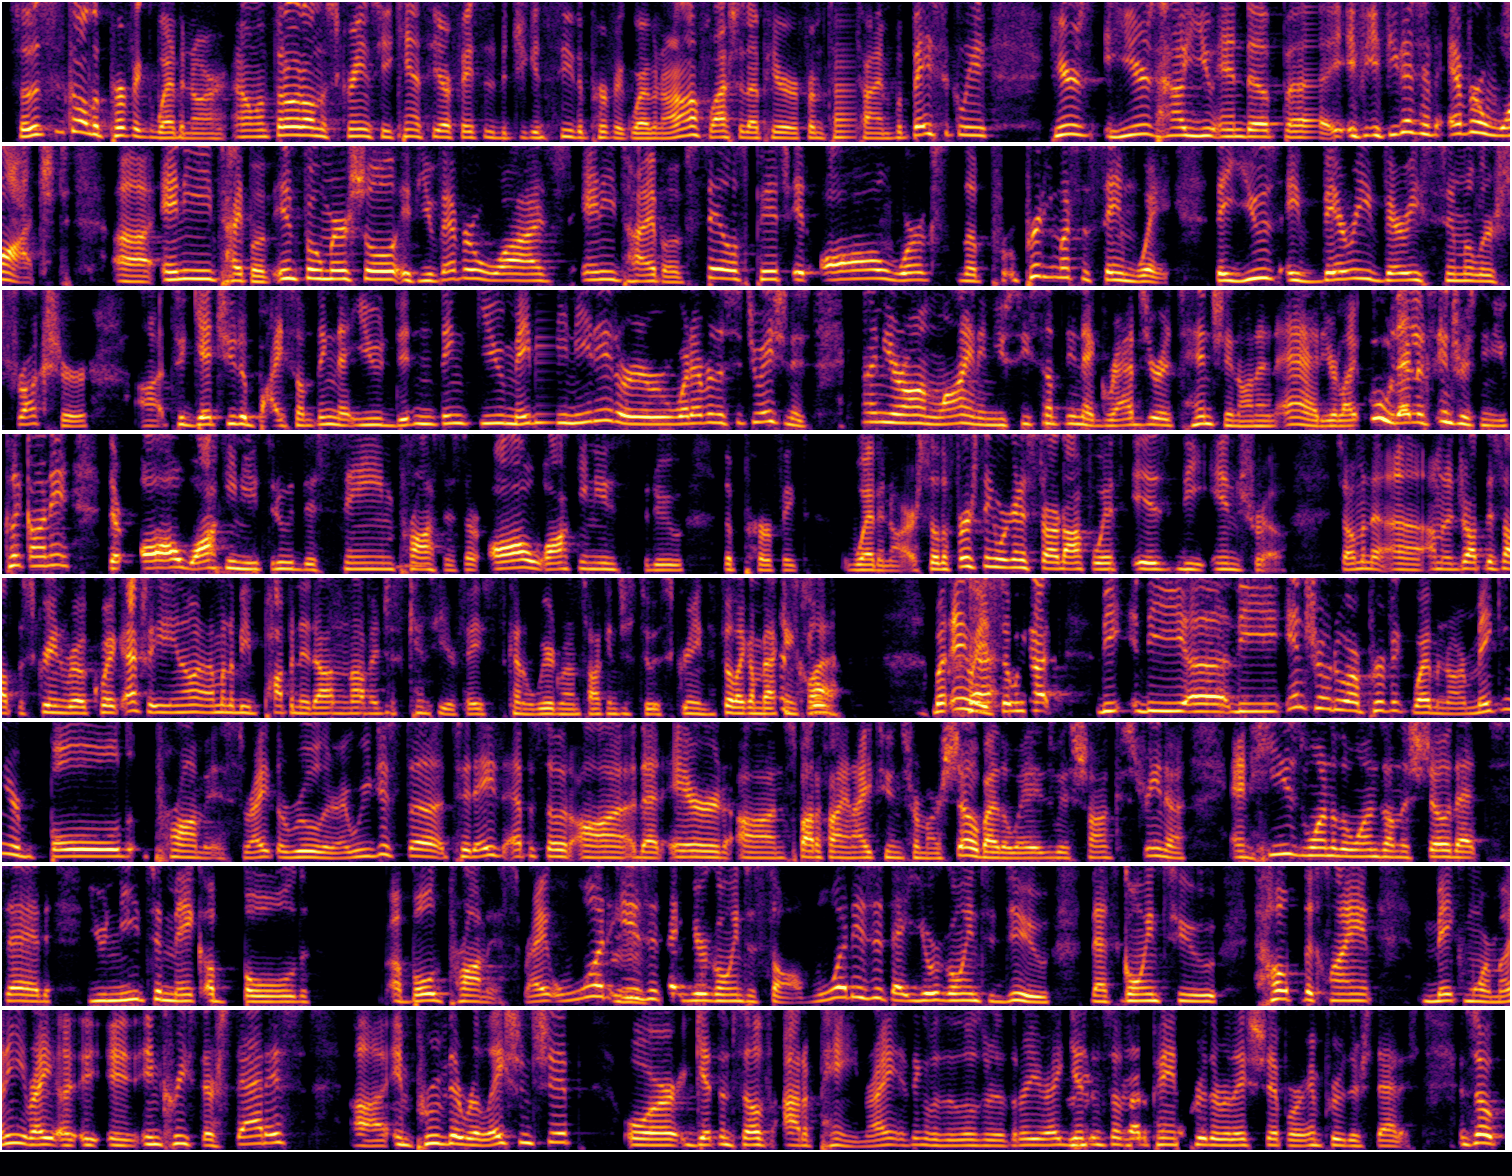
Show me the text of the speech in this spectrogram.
so this is called a perfect webinar. And I'm to throw it on the screen so you can't see our faces, but you can see the perfect webinar. And I'll flash it up here from time to time. But basically, here's here's how you end up. Uh, if if you guys have ever watched uh, any type of infomercial, if you've ever watched any type of sales pitch, it all works the pr- pretty much the same way. They use a very very similar structure uh, to get you to buy something that you didn't think you maybe needed or whatever the situation is. Time you're online and you see something that grabs your attention on an ad, you're like, "Ooh, that looks interesting." You click on it. They're all walking you through the same process. They're all walking you through the perfect webinar. So the first thing we're going to start off with is the intro. So I'm gonna uh, I'm gonna drop this off the screen real quick. Actually, you know what? I'm gonna be popping it on and off. I just can't see your face. It's kind of weird when I'm talking just to a screen. I feel like I'm back That's in cool. class. But anyway, so we got the the uh the intro to our perfect webinar, making your bold promise, right? The ruler. We just uh today's episode on that aired on Spotify and iTunes from our show, by the way, is with Sean Castrina, and he's one of the ones on the show that said you need to make a bold a bold promise, right? What Mhm. is it that you're going to solve? What is it that you're going to do that's going to help the client make more money, right? Uh, increase their status, uh, improve their relationship, or get themselves out of pain, right? I think it was those were the three, right? Get Mhm. themselves out of pain, improve their relationship, or improve their status. And so,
